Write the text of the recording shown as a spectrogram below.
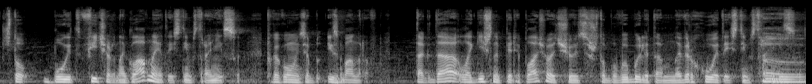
что будет фичер на главной этой Steam-странице, в каком-нибудь из баннеров, тогда логично переплачивать чуть, чтобы вы были там наверху этой Steam-страницы.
